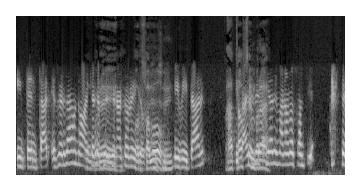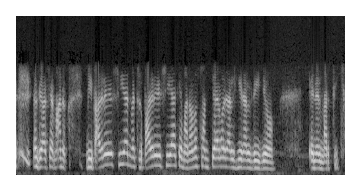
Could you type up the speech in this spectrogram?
intentar, ¿es verdad o no? Hay que reflexionar sobre por ello. favor. Imitar. Ha Mi estado decía de Manolo Santiago. Gracias, hermano. Mi padre decía, nuestro padre decía que Manolo Santiago era el giraldillo en el martillo,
